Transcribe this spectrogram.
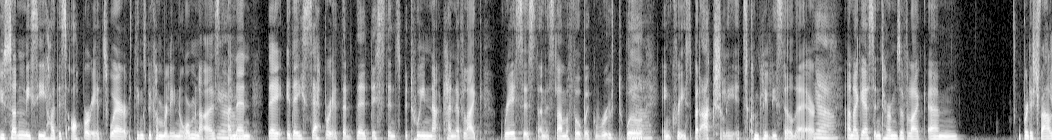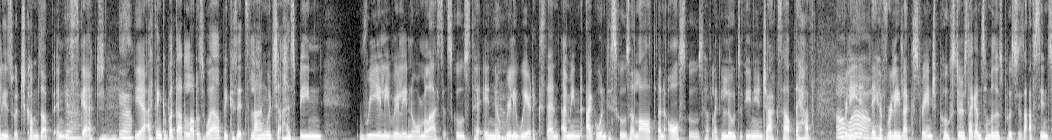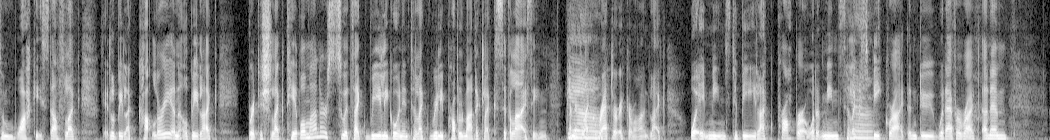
you suddenly see how this operates where things become really normalized Yeah. and then they they separate the, the distance between that kind of like racist and islamophobic route will Yeah. increase but actually it's completely still there Yeah. and i guess in terms of like um british values which comes up in this Yeah. sketch Yeah. yeah i think about that a lot as well because it's language that has been really really normalized at schools to in a really weird extent. I mean i go into schools a lot and all schools have like loads of union jacks up. They have Oh, really wow. they have really like strange posters like on some of those posters i've seen some wacky stuff like it'll be like cutlery and it'll be like british like table manners. So it's like really going into like really problematic like civilizing kind of like rhetoric around like what it means to be like proper what it means to like Yeah. speak right and do whatever right. And um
